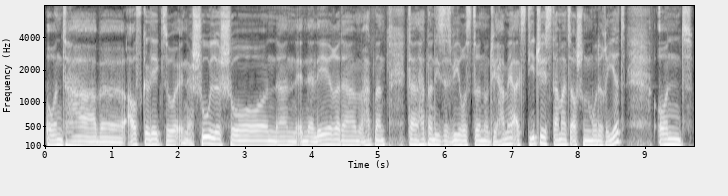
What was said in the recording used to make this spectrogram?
und habe aufgelegt, so in der Schule schon, dann in der Lehre, da hat man, da hat man dieses Virus drin und wir haben ja als DJs damals auch schon moderiert und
